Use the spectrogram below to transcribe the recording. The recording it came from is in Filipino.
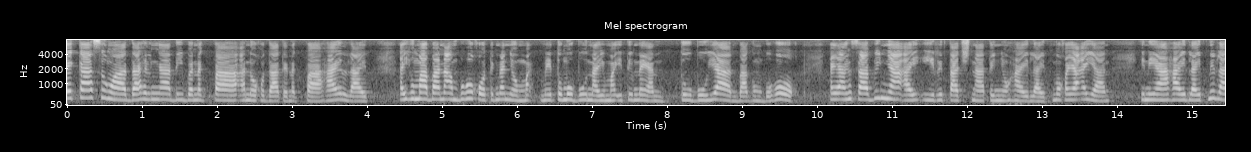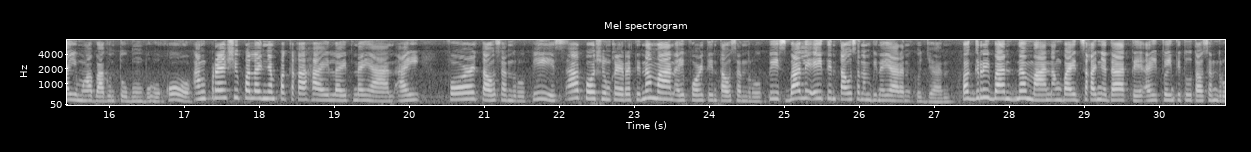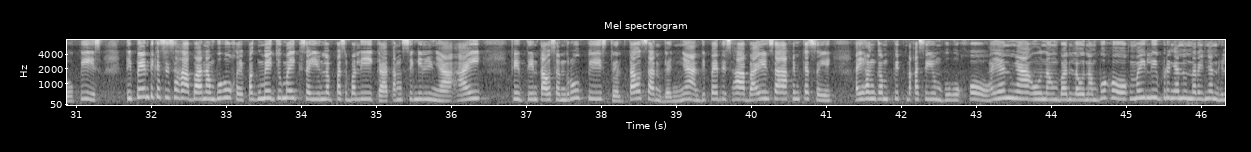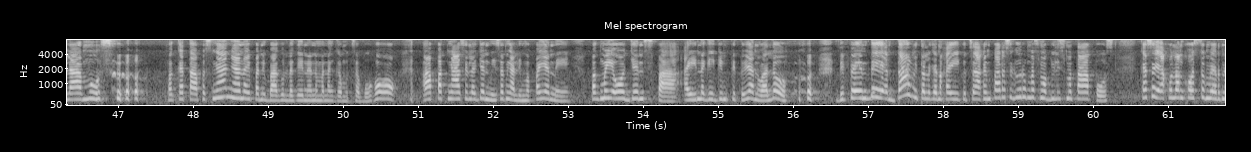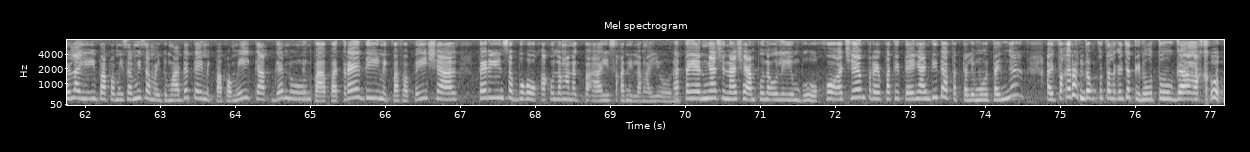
Eh kaso nga dahil nga 'di ba nagpa ano ko dati nagpa-highlight, ay humaba na ang buhok ko. Tingnan niyo, ma- may tumubo na yung maitim na yan, tubo yan, bagong buhok. Kaya ang sabi niya ay i-retouch natin yung highlight mo. Kaya ayan, iniha-highlight nila yung mga bagong tubong buhok ko. Ang presyo pala niyang pagkaka-highlight na yan ay 4,000 rupees. Tapos yung keratin naman ay 14,000 rupees. Bali, 18,000 ang binayaran ko dyan. Pag reband naman, ang bayad sa kanya dati ay 22,000 rupees. Depende kasi sa haba ng buhok eh. Pag medyo maiksa, yun lang pa sa balikat, ang singil niya ay 15,000 rupees, 12,000, ganyan. Depende sa haba. Ayun sa akin kasi, ay hanggang pit na kasi yung buhok ko. Ayan nga, unang banlaw ng buhok, may libreng ano na rin yan, hilamos. Pagkatapos nga niyan ay panibagong lagay na naman ng gamot sa buhok. Apat nga sila dyan, minsan nga lima pa yan eh. Pag may audience pa, ay nagiging pito yan, walo. Depende, ang dami talaga nakaikot sa akin para siguro mas mabilis matapos. Kasi ako lang customer nila, yung iba pamisa-misa may dumadating, nagpapa-makeup, ganun. Nagpapa-threading, nagpapa-facial. Pero yun sa buhok, ako lang ang nagpaayos sa kanila ngayon. At ayan nga, sinashampoo na uli yung buhok ko. At syempre, pati tenga, hindi dapat kalimutan yan. Ay, pakiramdam ko talaga dyan, tinutuga ako.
